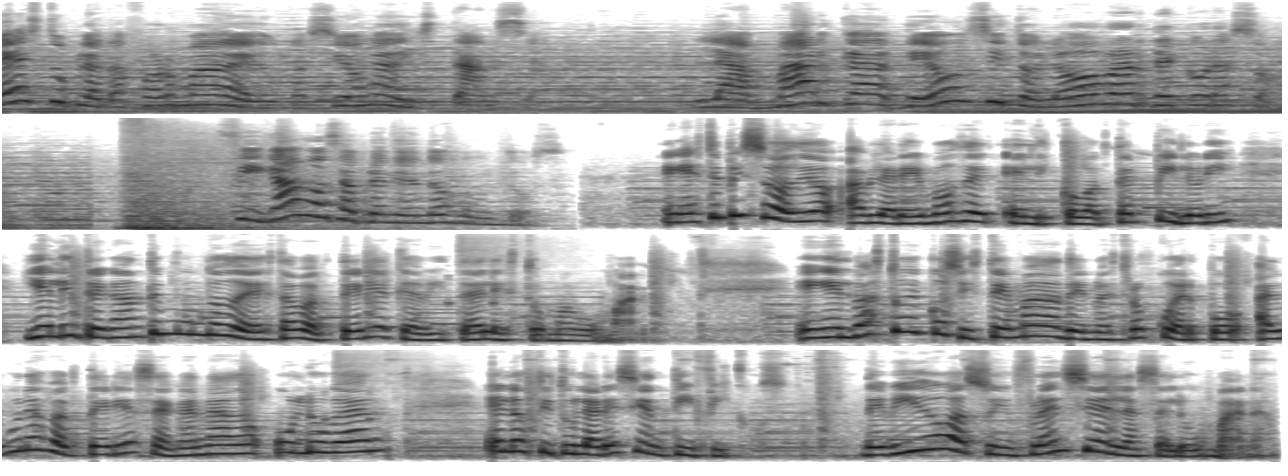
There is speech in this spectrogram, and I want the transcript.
es tu plataforma de educación a distancia, la marca de un citolover de corazón. Sigamos aprendiendo juntos. En este episodio hablaremos del Helicobacter pylori y el intrigante mundo de esta bacteria que habita el estómago humano. En el vasto ecosistema de nuestro cuerpo, algunas bacterias se han ganado un lugar en los titulares científicos debido a su influencia en la salud humana.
